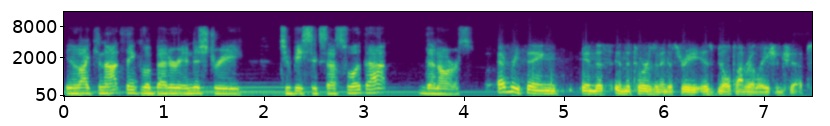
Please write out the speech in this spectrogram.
you know, I cannot think of a better industry to be successful at that than ours everything in this in the tourism industry is built on relationships.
